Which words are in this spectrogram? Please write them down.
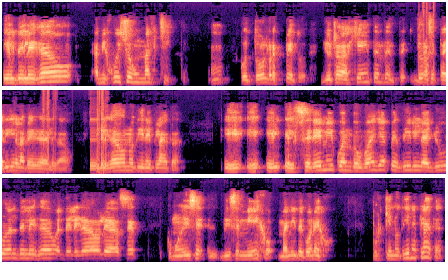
El delegado, a mi juicio, es un mal chiste. ¿eh? con todo el respeto, yo trabajé de intendente, yo no aceptaría la pega del delegado. El delegado no tiene plata. Eh, eh, el, el cuando vaya a pedirle ayuda al delegado, el delegado le va a hacer, como dice, dice mi hijo, manita conejo, porque no tiene plata.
